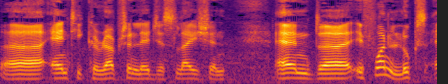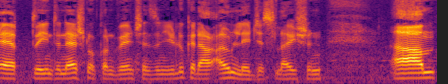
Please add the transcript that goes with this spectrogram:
uh, anti corruption legislation. And uh, if one looks at the international conventions and you look at our own legislation, um,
